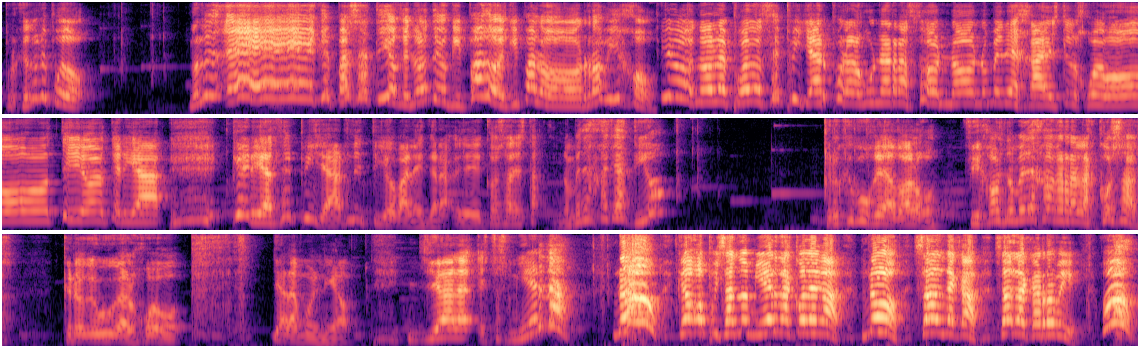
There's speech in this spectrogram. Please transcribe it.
¿Por qué no le puedo no le... ¡Eh, eh, ¡Eh! ¿Qué pasa, tío? Que no lo tengo equipado. Equípalo, Rob, hijo. Tío, no le puedo cepillar por alguna razón. No, no me deja este el juego, tío. Quería... Quería cepillarle, tío. Vale, eh, cosa de esta. ¿No me deja ya, tío? Creo que he bugueado algo. Fijaos, no me deja agarrar las cosas. Creo que buguea el juego. ya la hemos liado. Ya la... ¿Esto es mierda? ¡No! ¿Qué hago pisando mierda, colega? ¡No! ¡Sal de acá! ¡Sal de acá, Robbie! ¡Oh!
